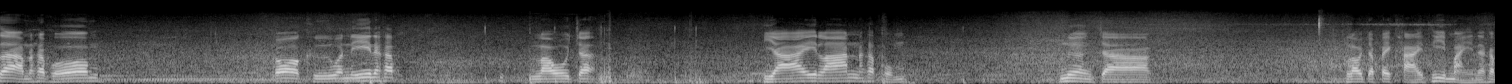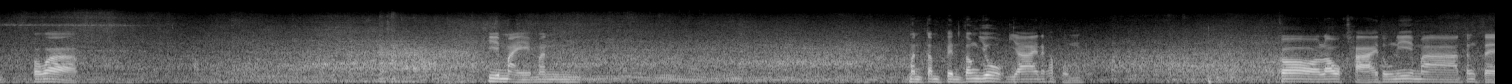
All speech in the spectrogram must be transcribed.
ทราบนะครับผม ก็คือวันนี้นะครับ เราจะย้ายร้านนะครับผม เนื่องจาก เราจะไปขายที่ใหม่นะครับ เพราะว่า ที่ใหม่มัน มันจำเป็นต้องโยกย้ายนะครับผม ก็เราขายตรงนี้มาตั้งแต่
